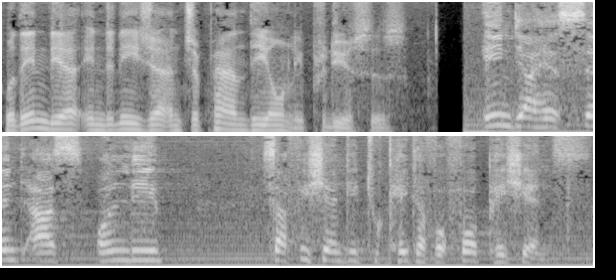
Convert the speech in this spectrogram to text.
with India, Indonesia and Japan the only producers. India has sent us only sufficiently to cater for four patients.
